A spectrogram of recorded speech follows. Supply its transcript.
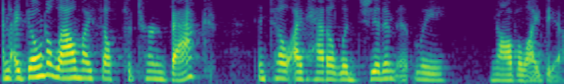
And I don't allow myself to turn back until I've had a legitimately novel idea.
